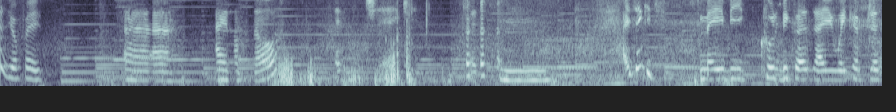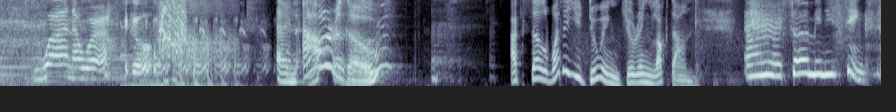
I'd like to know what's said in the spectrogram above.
Where's your face? Uh, I don't know. Let me check. But, um, I think it's maybe cool because I wake up just one hour ago. An, hour hour ago? Axel, what are you doing during lockdown? Uh, so many things.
